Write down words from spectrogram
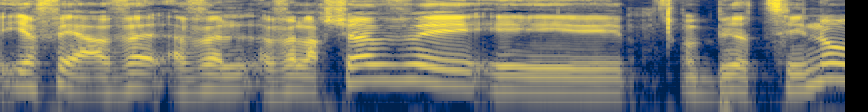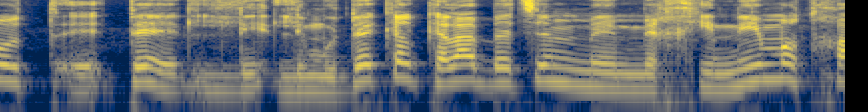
יפה, אבל, עכשיו אה, אה, ברצינות, אה, לימודי כלכלה בעצם אה, מכינים אותך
